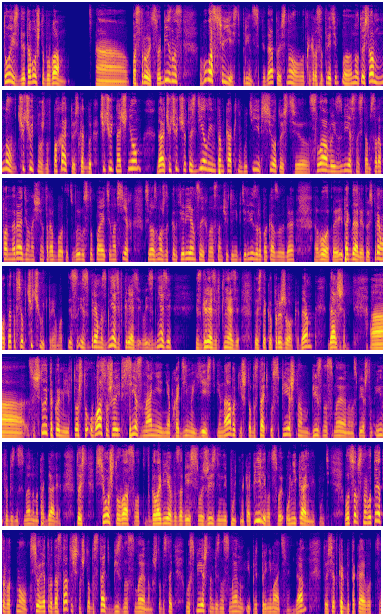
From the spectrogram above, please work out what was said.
То есть для того, чтобы вам а, построить свой бизнес, у вас все есть, в принципе, да, то есть, ну, вот как раз о третьем, э, ну, то есть вам, ну, чуть-чуть нужно впахать, то есть, как бы, чуть-чуть начнем, да, чуть-чуть что-то сделаем там как-нибудь, и все, то есть, э, слава, известность, там, сарафанное радио начнет работать, вы выступаете на всех всевозможных конференциях, вас там чуть ли не по телевизору показывают, да, вот, и так далее, то есть, прям вот это все чуть-чуть, прям вот, из, из, прямо из грязи в грязи, из грязи из грязи в князи, то есть такой прыжок. Да? Дальше. А, существует такой миф, то, что у вас уже все знания необходимые есть и навыки, чтобы стать успешным бизнесменом, успешным инфобизнесменом и так далее. То есть все, что у вас вот в голове вы за весь свой жизненный путь накопили, вот свой уникальный путь, вот, собственно, вот это вот, ну, все этого достаточно, чтобы стать бизнесменом, чтобы стать успешным бизнесменом и предпринимателем, да. То есть это как бы такая вот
